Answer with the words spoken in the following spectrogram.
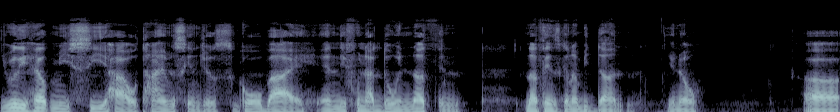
it really helped me see how times can just go by and if we're not doing nothing nothing's gonna be done you know? Uh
